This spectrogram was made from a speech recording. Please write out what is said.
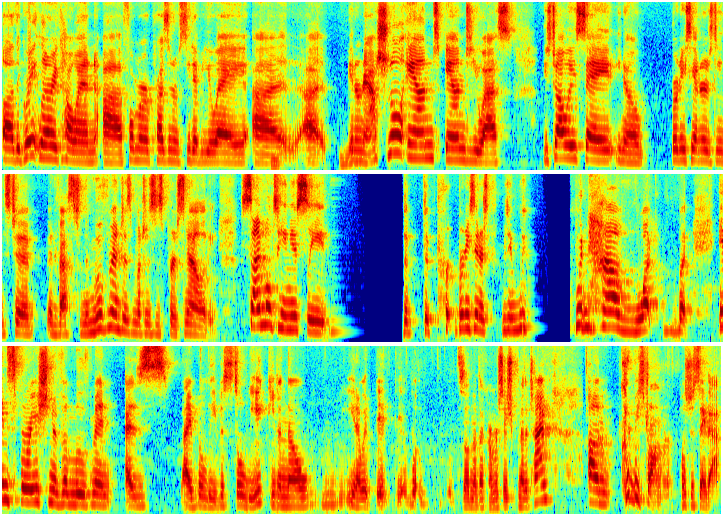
Uh, the great Larry Cohen, uh, former president of CWA uh, uh, International and and U.S., used to always say, you know, Bernie Sanders needs to invest in the movement as much as his personality. Simultaneously, the, the Bernie Sanders, we wouldn't have what but inspiration of a movement as I believe is still weak, even though you know it, it, it it's another conversation for another time. Um, could be stronger. Let's just say that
